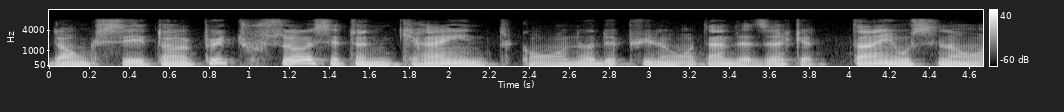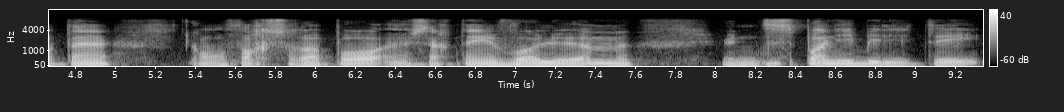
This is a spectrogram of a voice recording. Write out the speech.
Donc, c'est un peu tout ça. C'est une crainte qu'on a depuis longtemps de dire que tant et aussi longtemps qu'on forcera pas un certain volume, une disponibilité,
